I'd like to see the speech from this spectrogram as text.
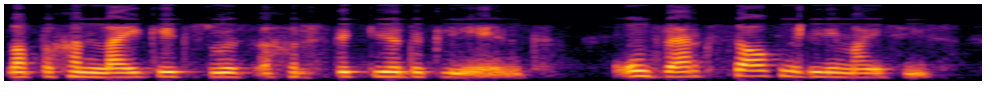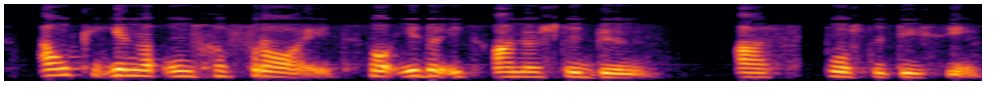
laat begin lyk het soos 'n gerespekteerde kliënt. Ons werk self met hierdie meisies. Elke een wat ons gevra het, sal eerder iets anders te doen as prostitusie.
